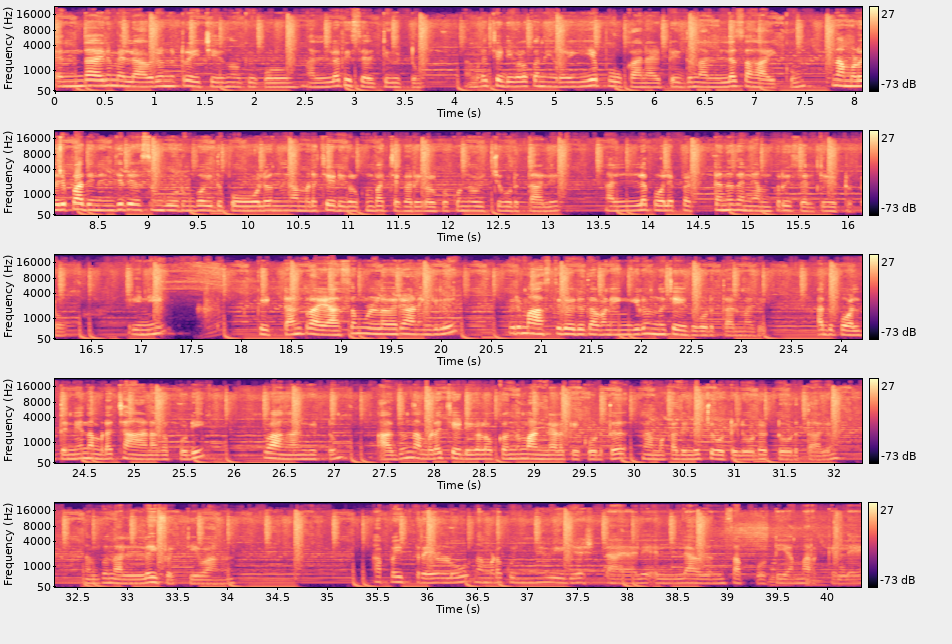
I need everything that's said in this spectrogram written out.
എന്തായാലും എല്ലാവരും ഒന്ന് ട്രൈ ചെയ്ത് നോക്കിക്കോളൂ. നല്ല റിസൾട്ട് കിട്ടും. നമ്മുടെ ചെടികളൊക്കെ നിറയെ പൂക്കാനായിട്ട് ഇത് നല്ല സഹായിക്കും. നമ്മളൊരു പതിനഞ്ച് ദിവസം കൂടുമ്പോൾ ഇതുപോലെ ഒന്ന് നമ്മുടെ ചെടികൾക്കും പച്ചക്കറികൾക്കൊക്കെ ഒന്ന് ഒഴിച്ചു കൊടുത്താൽ നല്ല പോലെ പെട്ടെന്ന് തന്നെ നമുക്ക് റിസൾട്ട് കിട്ടുട്ടോ. കേട്ടോ ഇനി കിട്ടാൻ പ്രയാസമുള്ളവരാണെങ്കിൽ ഒരു മാസത്തിൽ ഒരു തവണയെങ്കിലും ഒന്ന് ചെയ്തു കൊടുത്താൽ മതി. അതുപോലെ തന്നെ നമ്മുടെ ചാണകപ്പൊടി വാങ്ങാൻ കിട്ടും. അതും നമ്മുടെ ചെടികളൊക്കെ ഒന്ന് മണ്ണിളക്കി കൊടുത്ത് നമുക്കതിന്റെ ചുവട്ടിലൂടെ ഇട്ട് കൊടുത്താലും നമുക്ക് നല്ല ഇഫക്റ്റീവാണ് അപ്പോൾ ഇത്രയേ ഉള്ളൂ. നമ്മുടെ കുഞ്ഞു വീഡിയോ ഇഷ്ടമായാൽ എല്ലാവരും ഒന്ന് സപ്പോർട്ട് ചെയ്യാൻ മറക്കല്ലേ?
